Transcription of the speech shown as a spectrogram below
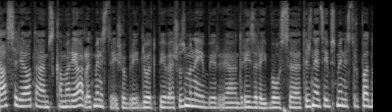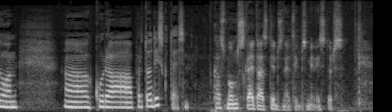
Tas ir jautājums, kam arī ārlietu ministrija šobrīd ļoti pievērš uzmanību. Ir drīz arī būs tirzniecības ministru padome, kurā par to diskutēsim. Kas mums skaitās tirzniecības ministrs? Uh,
